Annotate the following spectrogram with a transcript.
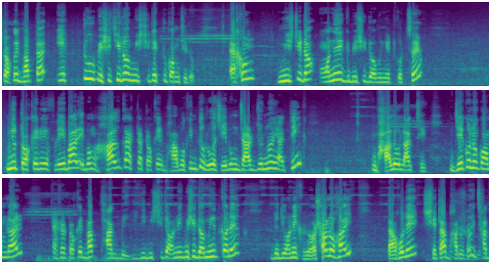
টকের ভাবটা একটু বেশি ছিল মিষ্টিটা একটু কম ছিল। এখন মিষ্টিটা অনেক বেশি ডমিনেট করছে। কিন্তু টকের ফ্লেভার এবং হালকা একটা টকের ভাবও কিন্তু রয়েছে এবং যার জন্যই আই থিঙ্ক ভালো লাগছে। যে কোনো কমলার একটা টকের ভাব থাকবেই। যদি মিষ্টিটা অনেক বেশি ডমিনেট করে, যদি অনেক রসালো হয় তাহলে সেটা ভালো ওই ছাদ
